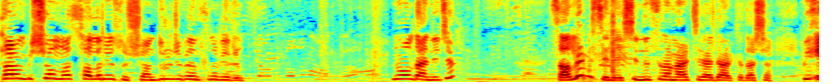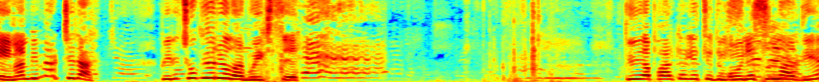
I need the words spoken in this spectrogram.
Tamam bir şey olmaz sallanıyorsun şu an. Durunca ben sana veririm. Ne oldu anneciğim? Sallayayım mı seni? Şimdi sıra Mertçiler'de arkadaşlar. Bir Eymen bir Mertçiler. Beni çok yoruyorlar bu ikisi. Güya parka getirdim oynasınlar diye.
